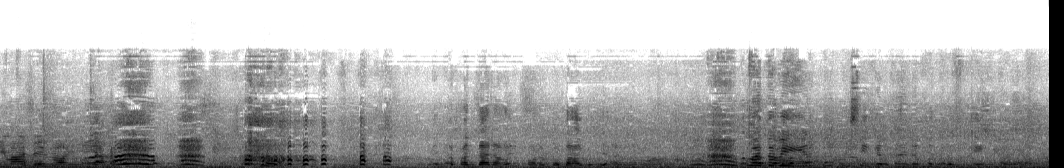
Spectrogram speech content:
Imagine mo, iiyak. Napandaan ako, yung parang babago yan. What do we? Single ka na, pag off-game ka, wala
